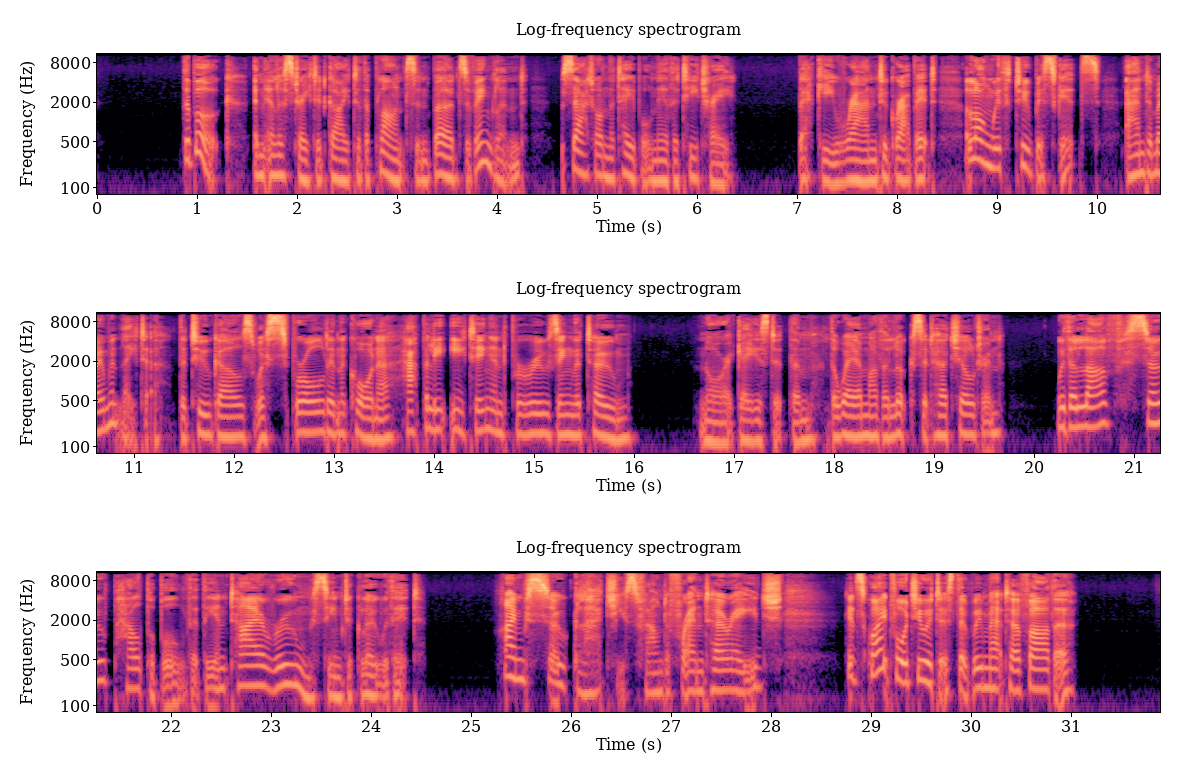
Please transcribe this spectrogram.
The book, an illustrated guide to the plants and birds of England, sat on the table near the tea tray. Becky ran to grab it, along with two biscuits, and a moment later, the two girls were sprawled in the corner, happily eating and perusing the tome. Nora gazed at them the way a mother looks at her children, with a love so palpable that the entire room seemed to glow with it. I'm so glad she's found a friend her age. It's quite fortuitous that we met her father.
